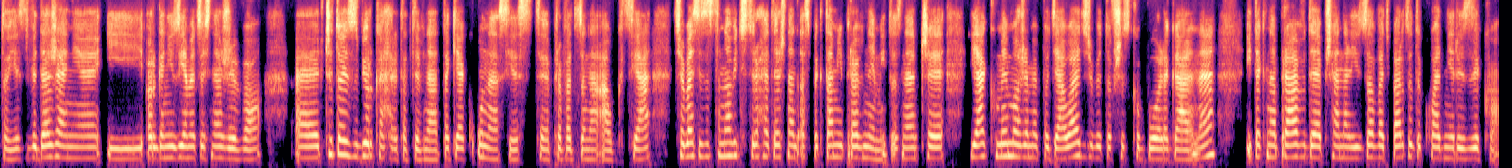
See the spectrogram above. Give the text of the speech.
to jest wydarzenie i organizujemy coś na żywo, e, czy to jest zbiórka charytatywna, tak jak u nas jest prowadzona aukcja. Trzeba się zastanowić trochę też nad aspektami prawnymi, to znaczy, jak my możemy podziałać, żeby to wszystko było legalne i tak naprawdę przeanalizować bardzo dokładnie ryzyko.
